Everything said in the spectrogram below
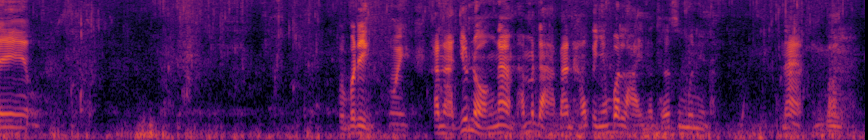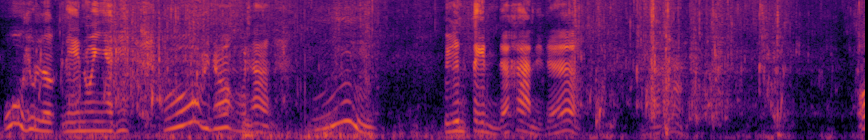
แล้ว ผมประเด็นหอย ขนาดอยุ่หนองน้ำธรรมดาบ้านเขาก็ยังบ่หลายนะเธอสมมุตินี่นะน่ะเห็นบ่โอ้อยู่เลิกแน่หน่วยไงโอ้พี่น้องคุณน่ะอืมตื่นเต้นเด้อค่ะนี่เด้อนะคะโอ้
